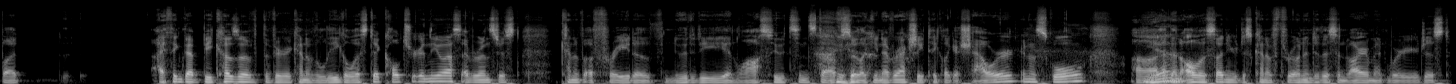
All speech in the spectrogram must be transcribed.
but I think that because of the very kind of legalistic culture in the U.S., everyone's just kind of afraid of nudity and lawsuits and stuff. Yeah. So like, you never actually take like a shower in a school, uh, yeah. and then all of a sudden you're just kind of thrown into this environment where you're just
